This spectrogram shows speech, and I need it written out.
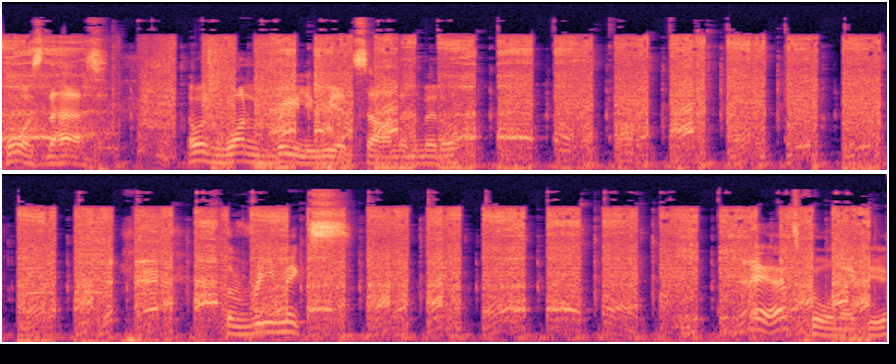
What was that? That was one really weird sound in the middle. The remix. Hey, that's cool, Nikki.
